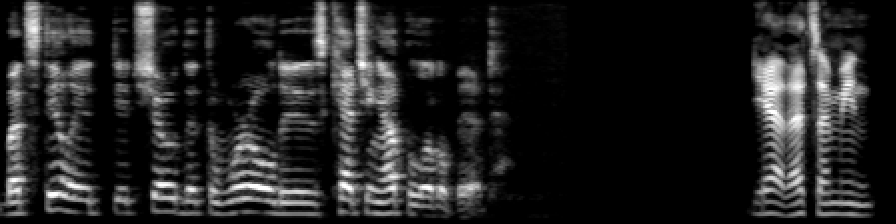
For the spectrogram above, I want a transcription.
but still, it, it showed that the world is catching up a little bit. Yeah, that's, I mean,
